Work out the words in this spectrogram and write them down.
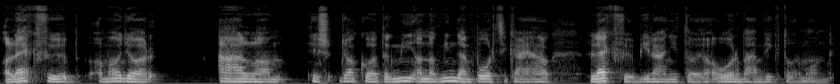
a legfőbb, a magyar állam és gyakorlatilag mi, annak minden porcikájának legfőbb irányítója Orbán Viktor mond,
